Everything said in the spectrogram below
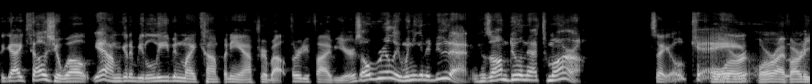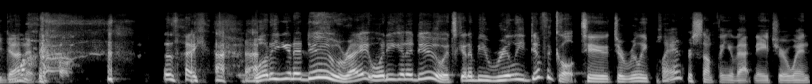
the guy tells you, well, yeah, I'm going to be leaving my company after about 35 years. Oh, really? When are you going to do that? Because oh, I'm doing that tomorrow. It's like, okay. Or, or I've already done it. It's like, what are you going to do? Right. What are you going to do? It's going to be really difficult to, to really plan for something of that nature when,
